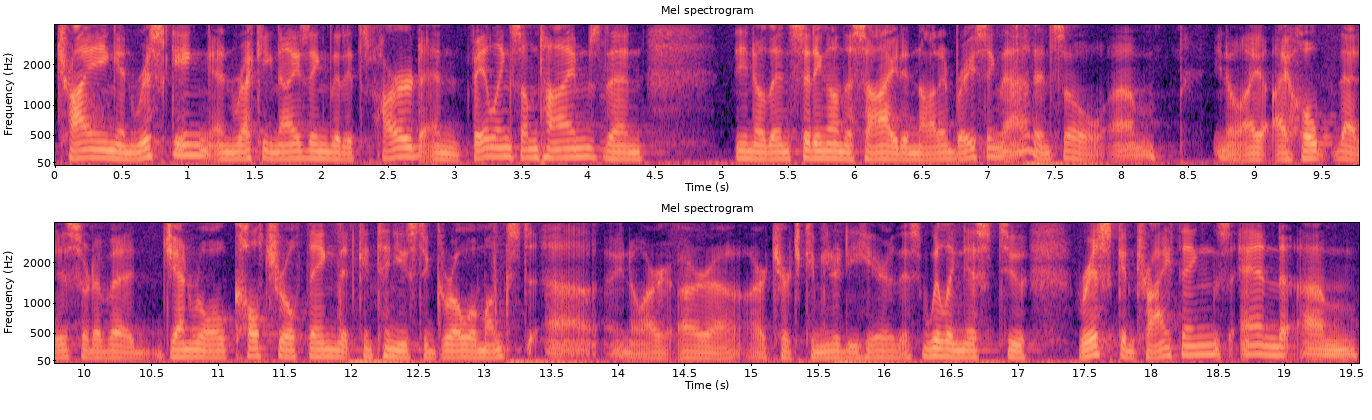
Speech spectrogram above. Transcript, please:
trying and risking and recognizing that it's hard and failing sometimes than you know, then sitting on the side and not embracing that. And so, um, you know, I, I hope that is sort of a general cultural thing that continues to grow amongst, uh, you know, our our, uh, our church community here. This willingness to risk and try things, and um,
